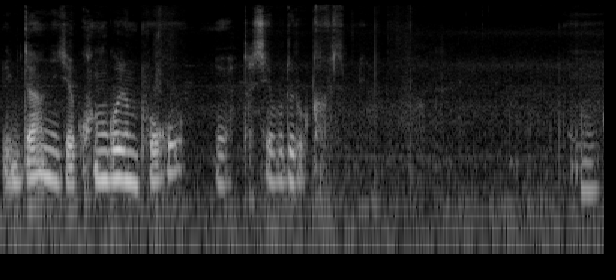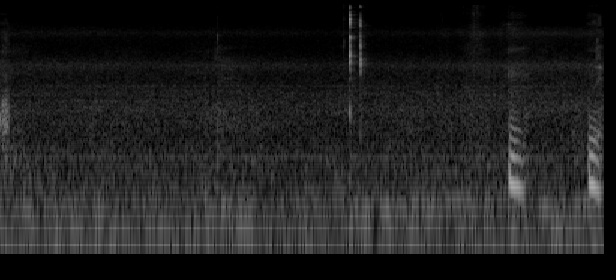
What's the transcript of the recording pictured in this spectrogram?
일단 이제 광고 좀 보고, 네, 다시 해보도록 하겠습니다. 음. 음, 네.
